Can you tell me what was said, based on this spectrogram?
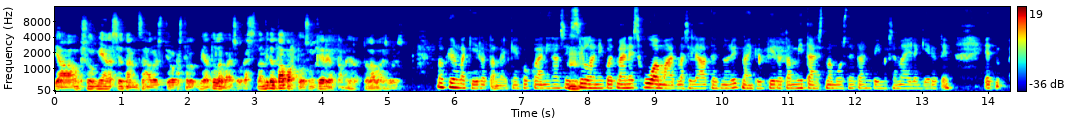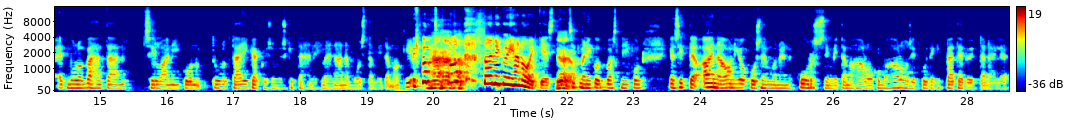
Ja onko sinulla mielessä jotain, mitä sä haluaisit julkaista vielä tulevaisuudessa? Tai mitä tapahtuu sun kirjoittamiselle tulevaisuudessa? No kyllä mä kirjoitan melkein koko ajan ihan siis mm. sillä niin että mä en edes huomaa, että mä sille ajattelin, että no nyt mä en kyllä kirjoita mitään. Sitten mä muistan, että viimeksi mä eilen kirjoitin. Että et mulla on vähän tää nyt sillä niin kuin tullut tämä ikäkysymyskin tähän, että mä en aina muista, mitä mä oon kirjoittanut. tai niin kuin ihan oikeasti. Yeah. Sitten mä niin kuin vasta niin kuin, ja sitten aina on joku semmoinen kurssi, mitä mä haluan, kun mä haluan sitten kuitenkin pätevyyttä näille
